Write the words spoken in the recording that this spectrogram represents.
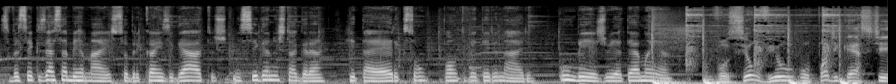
Se você quiser saber mais sobre cães e gatos, me siga no Instagram, ritaerickson.veterinário. Um beijo e até amanhã. Você ouviu o podcast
